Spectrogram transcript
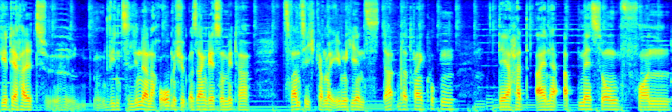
geht der halt äh, wie ein Zylinder nach oben. Ich würde mal sagen, der ist so 1,20 Meter. Ich kann mal eben hier ins Datenblatt reingucken. Der hat eine Abmessung von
